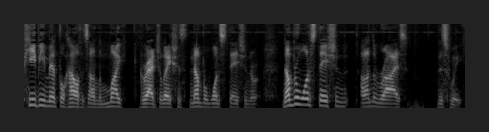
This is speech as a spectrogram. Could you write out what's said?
PB Mental Health is on the mic. Congratulations, number one station, number one station on the rise this week.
